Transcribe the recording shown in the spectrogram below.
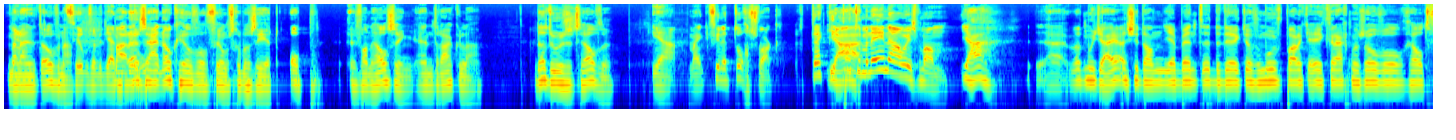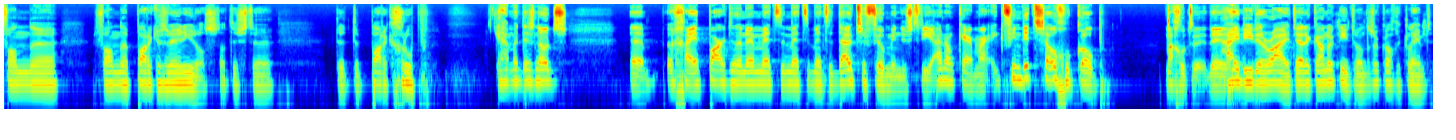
Merlijn het uit het jaar Maar er zijn ook heel veel films gebaseerd op Van Helsing en Dracula. Dat doen ze hetzelfde. Ja, maar ik vind het toch zwak. Trek die Ja. portemonnee nou eens, man. Ja, wat moet jij? Als je dan, jij bent eh, de directeur van Moviepark en je krijgt maar zoveel geld van, eh van eh, Parkers Reunidos. Dat is de, de, de parkgroep. Ja, maar desnoods eh, ga je partneren met, met, met de Duitse filmindustrie. I don't care, maar ik vind dit zo goedkoop. Maar goed, de, Heidi the Ride, ja, dat kan ook niet, want dat is ook al geclaimd.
